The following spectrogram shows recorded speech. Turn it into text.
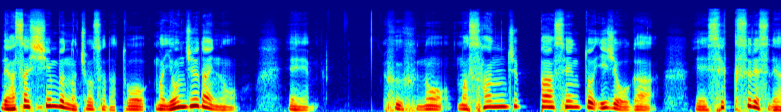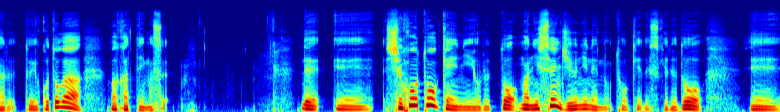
で朝日新聞の調査だと、まあ、40代の、えー夫婦の、まあ、30%以上が、えーセックスレスであるということが分かっています。で、えー司法統計によると、まあ、2012年の統計ですけれど、えー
